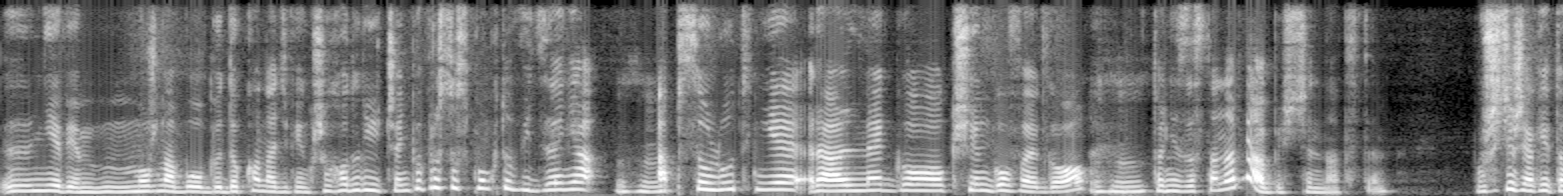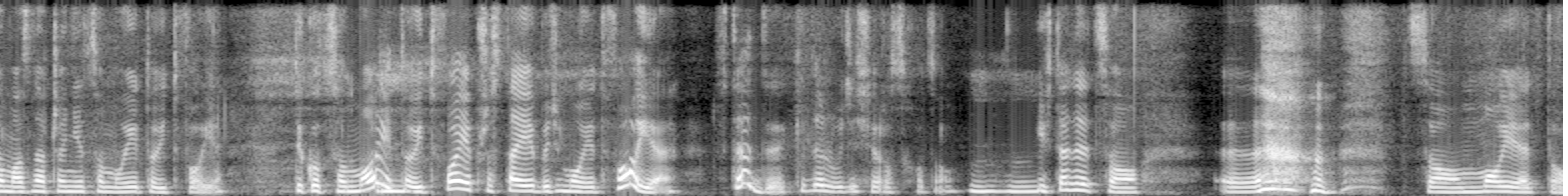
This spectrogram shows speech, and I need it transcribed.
y, nie wiem, można byłoby dokonać większych odliczeń, po prostu z punktu widzenia absolutnie realnego, księgowego, to nie zastanawiałabyś się nad tym. Bo przecież jakie to ma znaczenie, co moje, to i twoje. Tylko co moje, to i twoje przestaje być moje, twoje wtedy, kiedy ludzie się rozchodzą. I wtedy co, e, co moje, to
